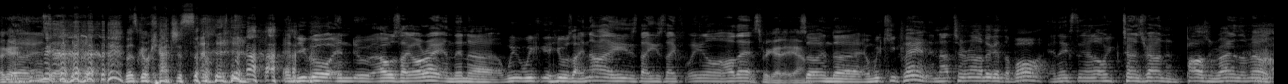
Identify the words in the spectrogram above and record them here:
Yeah, Okay, and, uh, let's go catch yourself. and you go and I was like, all right, and then uh, we, we he was like, nah, he's like he's like you know all that. Let's forget it, yeah. So and uh, and we keep playing, and I turn around, look at the ball, and next thing I know, he turns around and paws me right in the mouth.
